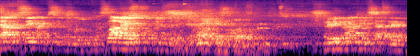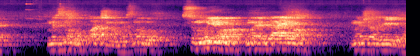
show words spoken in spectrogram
Отця Сина і Святого Духа. Слава Ісусу Христу! Дорогі браті і сестри, ми знову плачемо, ми знову сумуємо, ми ридаємо, ми жаліємо.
